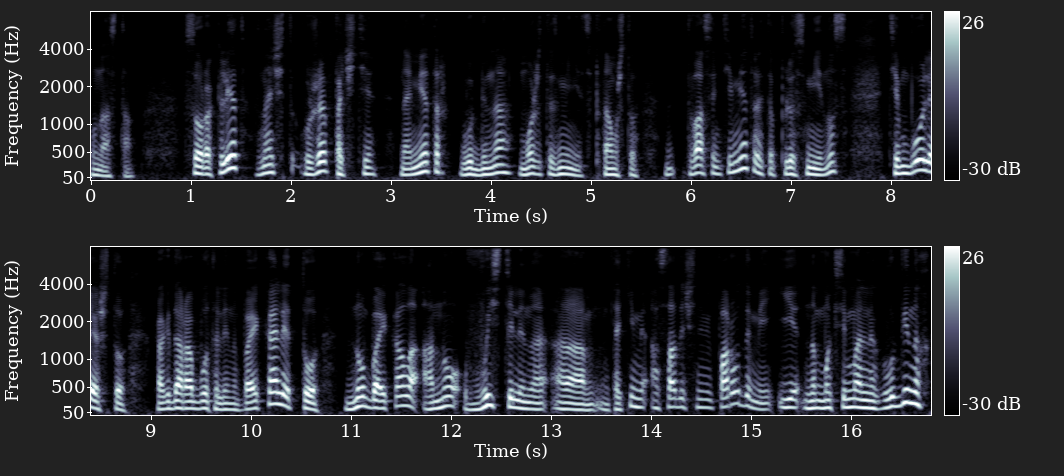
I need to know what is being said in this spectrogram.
у нас там 40 лет, значит, уже почти на метр глубина может измениться. Потому что 2 сантиметра это плюс-минус. Тем более, что когда работали на Байкале, то дно Байкала, оно выстелено э, такими осадочными породами. И на максимальных глубинах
